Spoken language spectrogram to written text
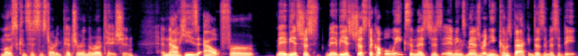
most consistent starting pitcher in the rotation, and now he's out for maybe it's just maybe it's just a couple weeks, and it's just innings management. He comes back and doesn't miss a beat.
